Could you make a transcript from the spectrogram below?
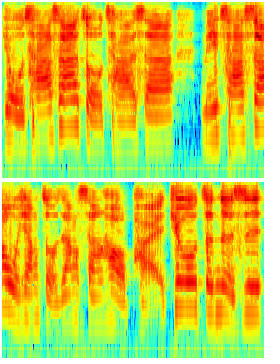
有查杀走查杀，没查杀，我想走这张三号牌，就真的是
